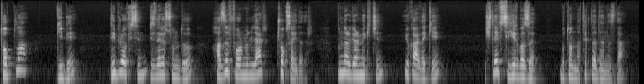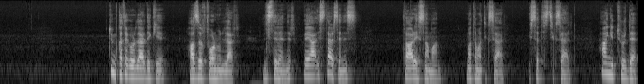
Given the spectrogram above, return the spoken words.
Topla gibi LibreOffice'in bizlere sunduğu hazır formüller çok sayıdadır. Bunları görmek için yukarıdaki işlev sihirbazı butonuna tıkladığınızda tüm kategorilerdeki hazır formüller listelenir veya isterseniz tarih zaman, matematiksel, istatistiksel hangi türde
